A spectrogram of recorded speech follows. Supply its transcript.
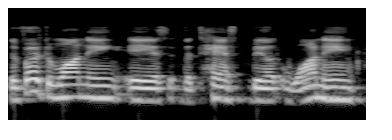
The first warning is the test build warning.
